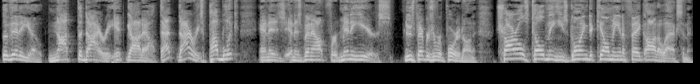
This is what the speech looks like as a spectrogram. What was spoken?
the video, not the diary. It got out. That diary's public and, is, and has been out for many years. Newspapers have reported on it. Charles told me he's going to kill me in a fake auto accident.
